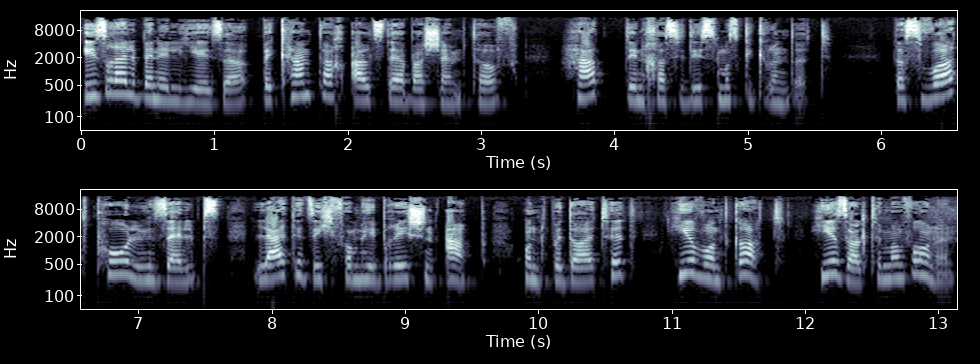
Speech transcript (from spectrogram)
Israel Ben Eliezer, bekannt auch als der Bashem Tov, hat den Chassidismus gegründet. Das Wort Polen selbst leitet sich vom Hebräischen ab und bedeutet, hier wohnt Gott, hier sollte man wohnen.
